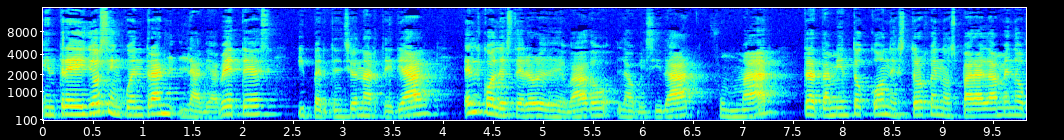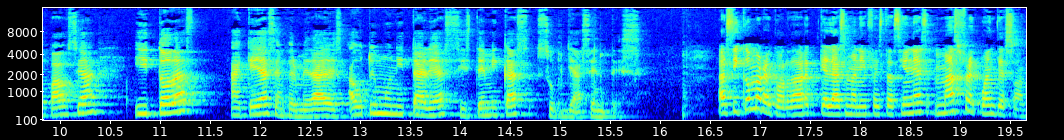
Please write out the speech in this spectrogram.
Entre ellos se encuentran la diabetes, hipertensión arterial, el colesterol elevado, la obesidad, fumar, tratamiento con estrógenos para la menopausia y todas aquellas enfermedades autoinmunitarias sistémicas subyacentes. Así como recordar que las manifestaciones más frecuentes son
